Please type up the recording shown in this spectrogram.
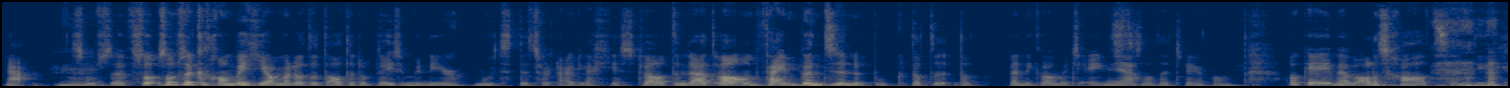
ja, soms, eh, so- soms vind ik het gewoon een beetje jammer dat het altijd op deze manier moet, dit soort uitlegjes. Terwijl het inderdaad wel een fijn punt is in het boek, dat, eh, dat ben ik wel met je eens. Ja. Het is altijd weer van, oké, we hebben alles gehad en die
